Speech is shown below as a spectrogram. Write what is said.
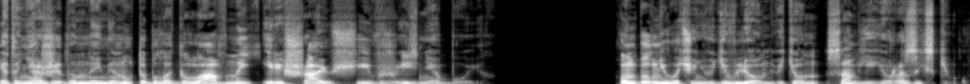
Эта неожиданная минута была главной и решающей в жизни обоих. Он был не очень удивлен, ведь он сам ее разыскивал,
